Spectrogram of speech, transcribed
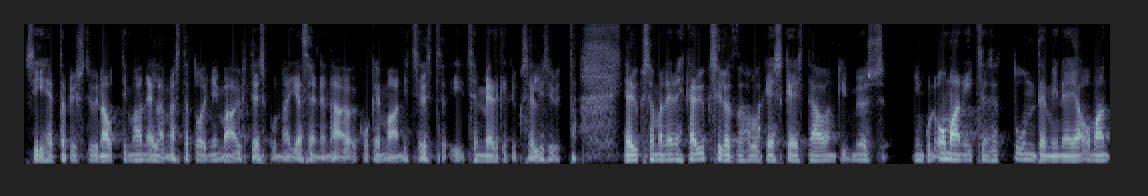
siihen, että pystyy nauttimaan elämästä, toimimaan yhteiskunnan jäsenenä, kokemaan itse merkityksellisyyttä. Ja yksi ehkä yksilötasolla keskeistä onkin myös niin kuin oman itsensä tunteminen ja oman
